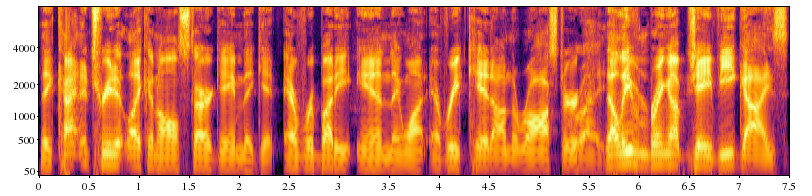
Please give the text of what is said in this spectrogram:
they kind of treat it like an all-star game. They get everybody in. They want every kid on the roster. Right. They'll even bring up JV guys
